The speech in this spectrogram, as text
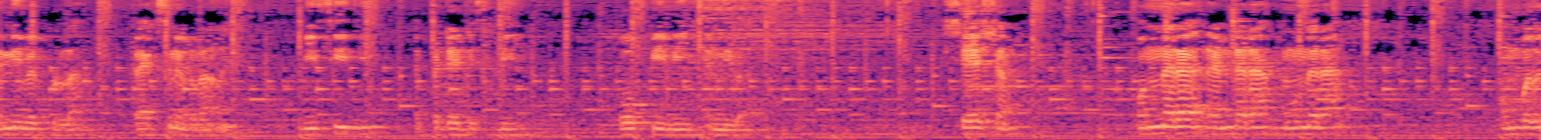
എന്നിവയ്ക്കുള്ള വാക്സിനുകളാണ് B C G hepatitis B O P V എന്നിവ. ശേഷം ഒന്നര രണ്ടര മൂന്നര ഒമ്പത്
